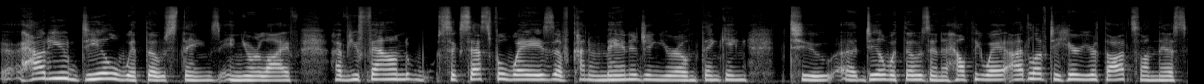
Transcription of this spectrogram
How do you deal with those things in your life? Have you found successful ways of kind of managing your own thinking to uh, deal with those in a healthy way? I'd love to hear your thoughts on this.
